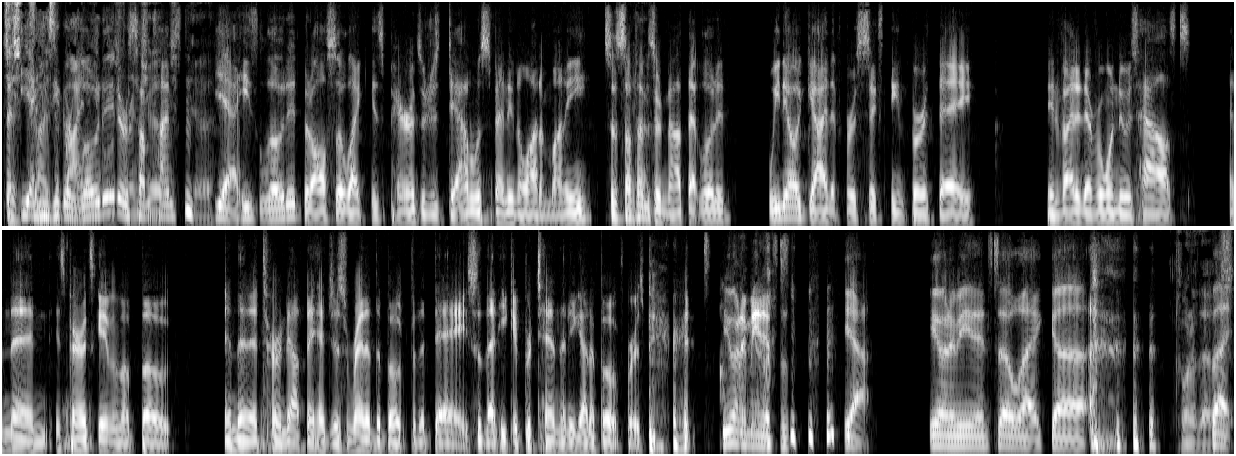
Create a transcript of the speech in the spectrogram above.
just yeah, he's either loaded or sometimes friendships. yeah, he's loaded, but also like his parents are just down with spending a lot of money. So sometimes they're not that loaded. We know a guy that for his 16th birthday invited everyone to his house, and then his parents gave him a boat. And then it turned out they had just rented the boat for the day so that he could pretend that he got a boat for his parents. You know what I mean? It's yeah. You know what I mean? And so like uh one of those. but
